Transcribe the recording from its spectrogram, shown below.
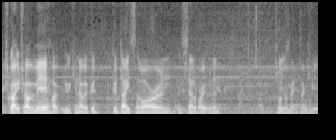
it's great to have them here. Hopefully, we can have a good good day tomorrow and, and celebrate with them. Cheers. Well done, mate. Thank you.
